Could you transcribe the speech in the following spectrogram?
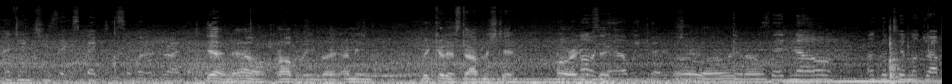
I think she's expecting someone to drive back. Yeah, now probably, but I mean, we could have established it already. Oh say, yeah, we could have. oh well, you know. Said no. Uncle Tim will drop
